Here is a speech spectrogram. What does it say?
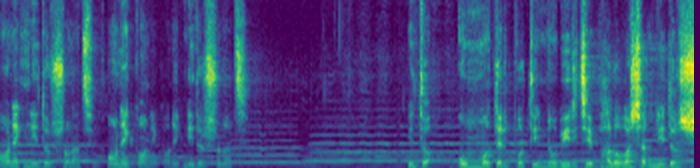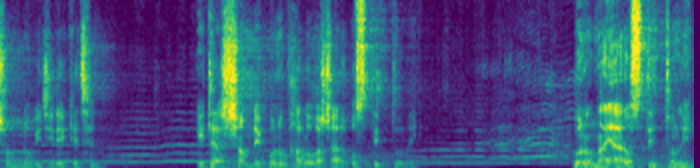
অনেক নিদর্শন আছে, অনেক অনেক অনেক নিদর্শন আছে। কিন্তু উম্মতের প্রতি নবীর যে ভালোবাসার নিদর্শন নবীজি রেখেছেন, এটার সামনে কোনো ভালোবাসার অস্তিত্ব নেই। কোনো মায়ার অস্তিত্ব নেই।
